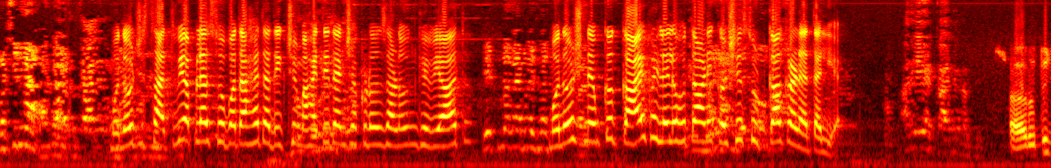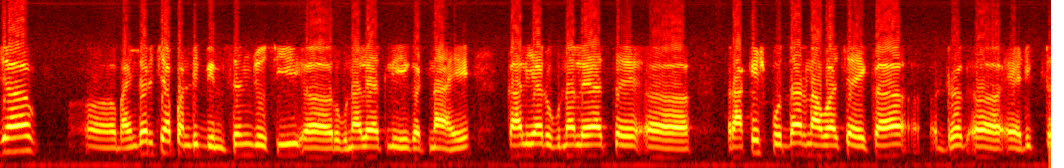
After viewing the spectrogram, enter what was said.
मनोज सातवी आपल्यासोबत आहेत. अधिकची माहिती त्यांच्याकडून जाणून घेऊयात. मनोज नेमकं काय घडलेलं होतं आणि कशी सुटका करण्यात आली आहे? ऋतुजा भाईंदरच्या पंडित भीमसेन जोशी रुग्णालयातली ही घटना आहे. काल या रुग्णालयात राकेश पोद्दार नावाच्या एका ड्रग ऍडिक्ट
